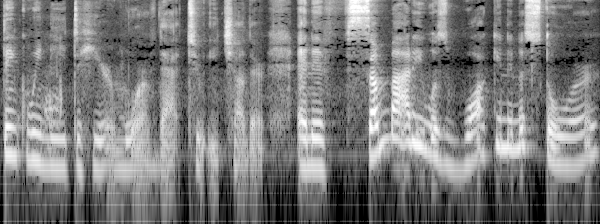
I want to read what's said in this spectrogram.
think we need to hear more of that to each other. And if somebody was walking in a store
